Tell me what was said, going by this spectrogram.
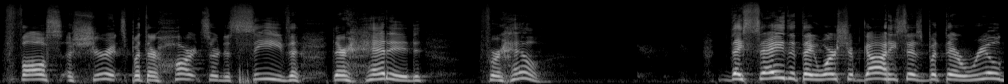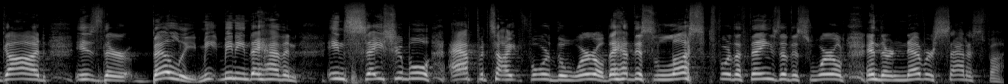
false assurance, but their hearts are deceived. They're headed for hell. They say that they worship God, he says, but their real God is their belly, meaning they have an insatiable appetite for the world. They have this lust for the things of this world, and they're never satisfied.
